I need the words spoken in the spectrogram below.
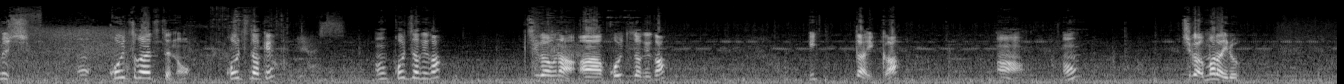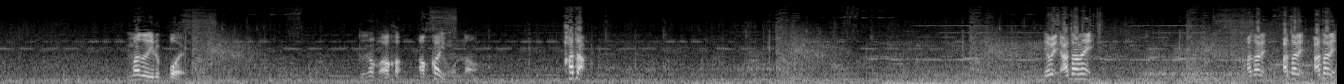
よし。んこいつがやってんの？こいつだけ？ん？こいつだけか違うな。あー、こいつだけか一体かうん。ん？違う、まだいる。まだいるっぽい。なんか赤、赤いもんな。肩やべ、当たれ当たれ当たれ当たれ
